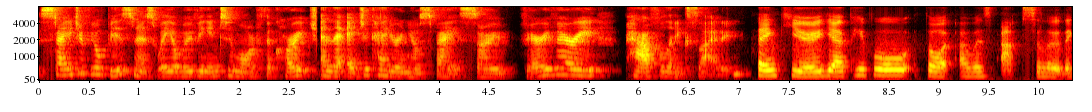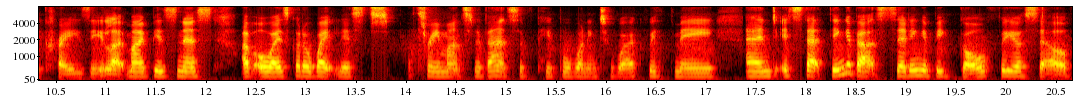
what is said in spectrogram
stage of your business where you're moving into more of the coach and the educator in your space. So, very, very powerful and exciting. Thank you. Yeah, people thought I was absolutely crazy. Like, my business, I've always got a wait list three months in advance of people wanting to work with me. And it's that thing about setting a big goal for yourself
